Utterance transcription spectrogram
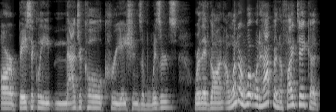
are basically magical creations of wizards where they've gone, I wonder what would happen if I take a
